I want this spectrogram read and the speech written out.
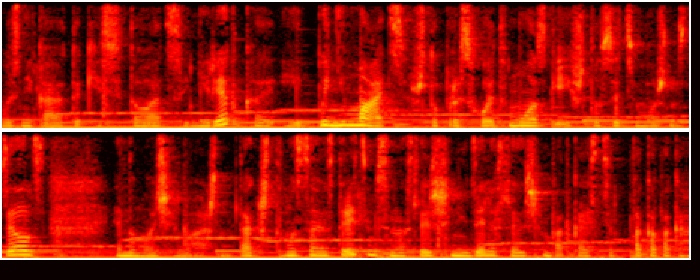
возникают такие ситуации нередко, и понимать, что происходит в мозге и что с этим можно сделать, я думаю, очень важно. Так что мы с вами встретимся на следующей неделе в следующем подкасте. Пока-пока.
